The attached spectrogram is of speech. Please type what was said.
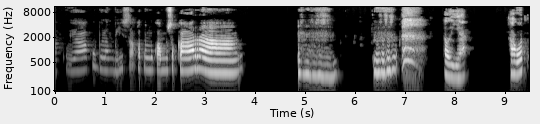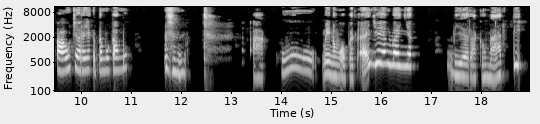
Aku ya, aku belum bisa ketemu kamu sekarang. oh iya, aku tahu caranya ketemu kamu. aku minum obat aja yang banyak, biar aku mati.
